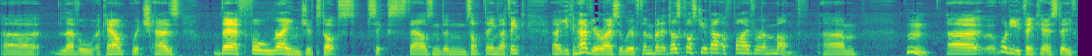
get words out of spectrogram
uh, level account, which has their full range of stocks, 6,000 and something. I think uh, you can have your ISA with them, but it does cost you about a fiver a month. Um, hmm. Uh, what do you think here, Steve?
